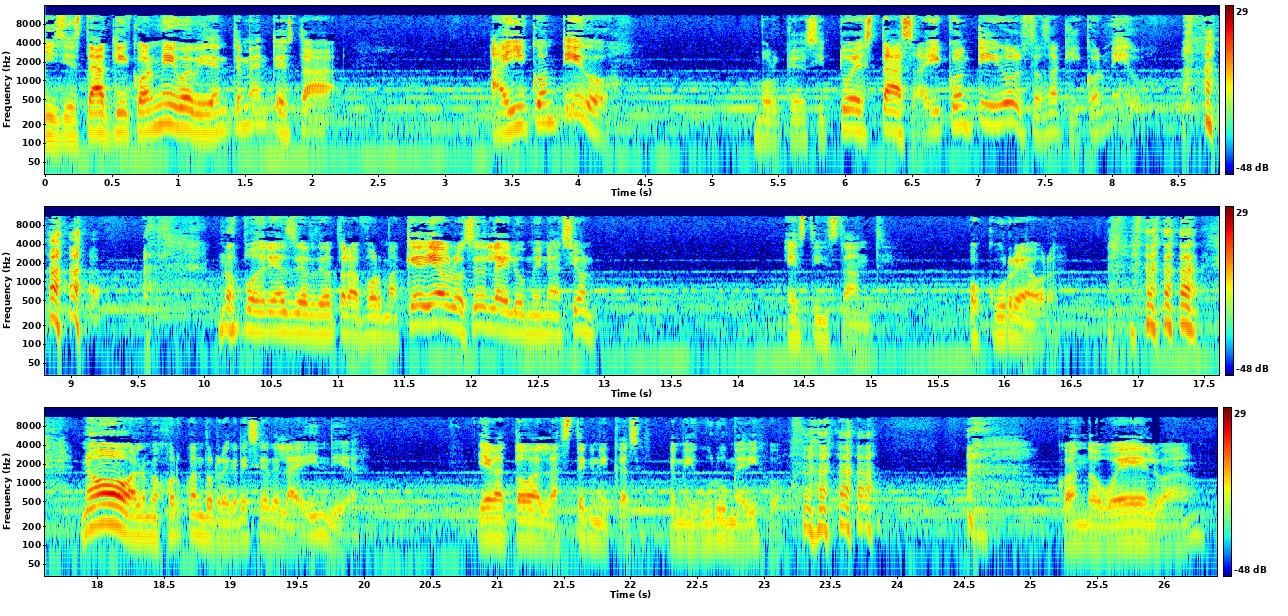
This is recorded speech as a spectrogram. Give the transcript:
y si está aquí conmigo, evidentemente está ahí contigo. Porque si tú estás ahí contigo, estás aquí conmigo. no podría ser de otra forma. ¿Qué diablos es la iluminación? Este instante. Ocurre ahora. no, a lo mejor cuando regrese de la India. Llega todas las técnicas que mi gurú me dijo. cuando vuelva, ¿no?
